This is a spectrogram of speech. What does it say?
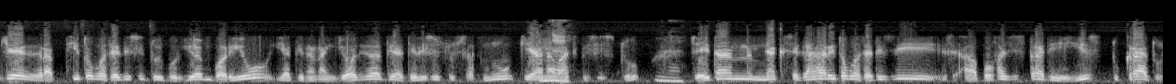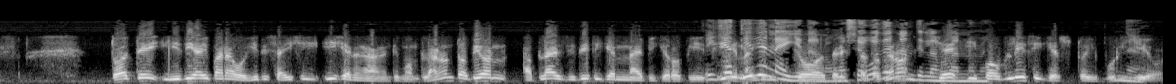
και γραπτή τοποθέτηση του Υπουργείου Εμπορίου για την αναγκαιότητα διατήρησης του σταθμού και αναβάσπισης του ναι. και ήταν μια ξεκάθαρη τοποθέτηση απόφασης στρατηγικής του κράτους. Τότε η ίδια η παραγωγή της είχε, είχε έναν έτοιμο πλάνο το οποίο απλά ζητήθηκε να επικαιροποιηθεί. Ε, γιατί να δεν γίνει έγινε πιο όμως, εγώ δεν περιστατωμένο αντιλαμβάνομαι. Και υποβλήθηκε στο Υπουργείο.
